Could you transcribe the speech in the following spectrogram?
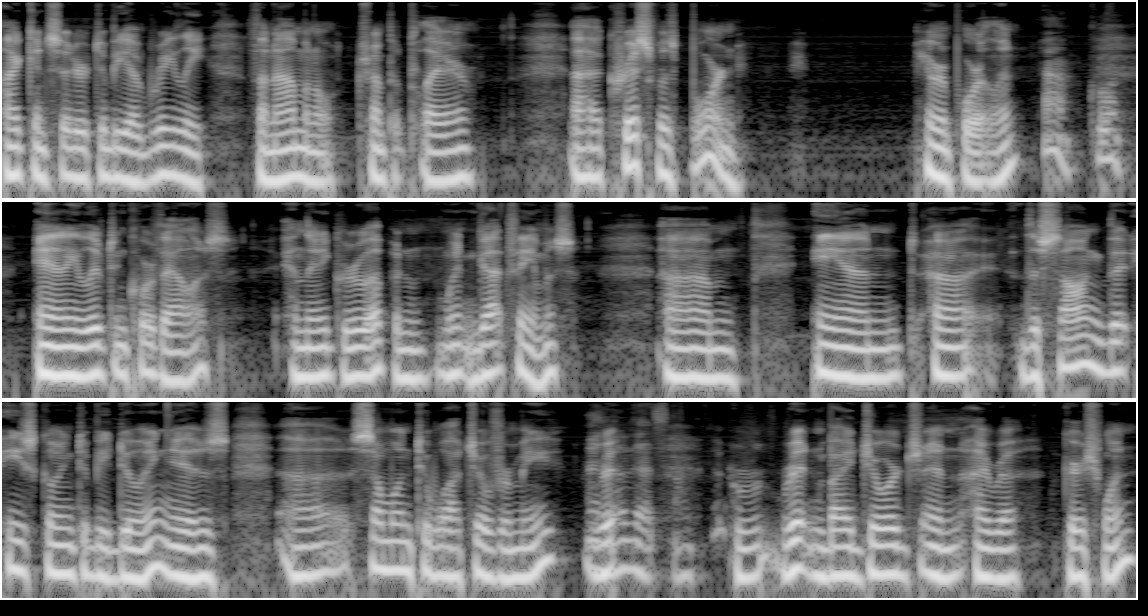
I consider to be a really phenomenal trumpet player. Uh, Chris was born here in Portland, Oh, cool. and he lived in Corvallis, and then he grew up and went and got famous. Um, and uh, the song that he's going to be doing is uh, "Someone to Watch Over Me," I writ- love that song. written by George and Ira Gershwin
